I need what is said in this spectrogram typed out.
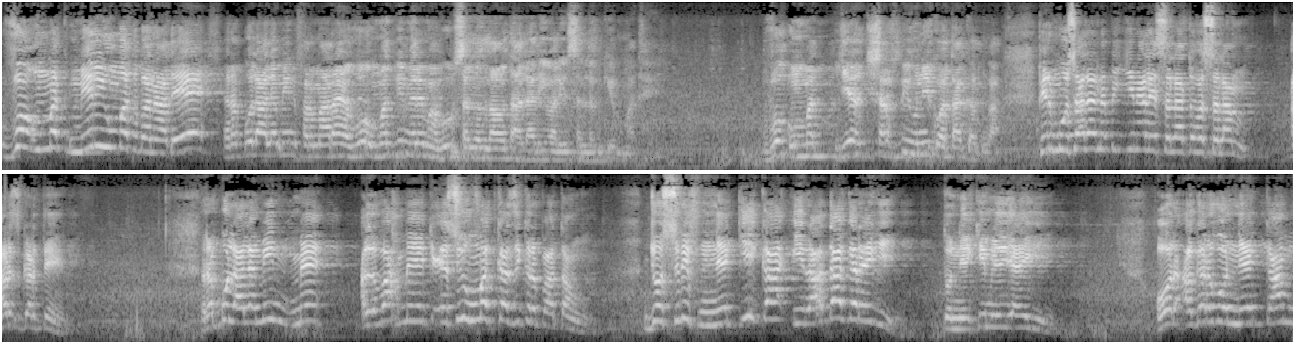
وہ امت میری امت بنا دے۔ رب العالمین فرما رہا ہے، وہ امت بھی میرے محبوب صلی اللہ تعالی علیہ وسلم کی امت ہے۔ وہ امت، یہ شرف بھی انہی کو عطا کروں گا۔ پھر موسیٰ علیہ نبی جین علیہ السلام وسلام عرض کرتے ہیں، رب العالمین میں الواح میں ایک ایسی امت کا ذکر پاتا ہوں جو صرف نیکی کا ارادہ کرے گی تو نیکی مل جائے گی۔ اور اگر وہ نیک کام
